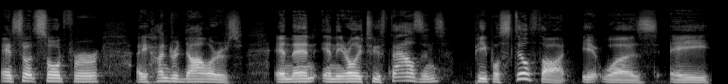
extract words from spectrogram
And so it sold for $100. And then in the early 2000s, people still thought it was a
